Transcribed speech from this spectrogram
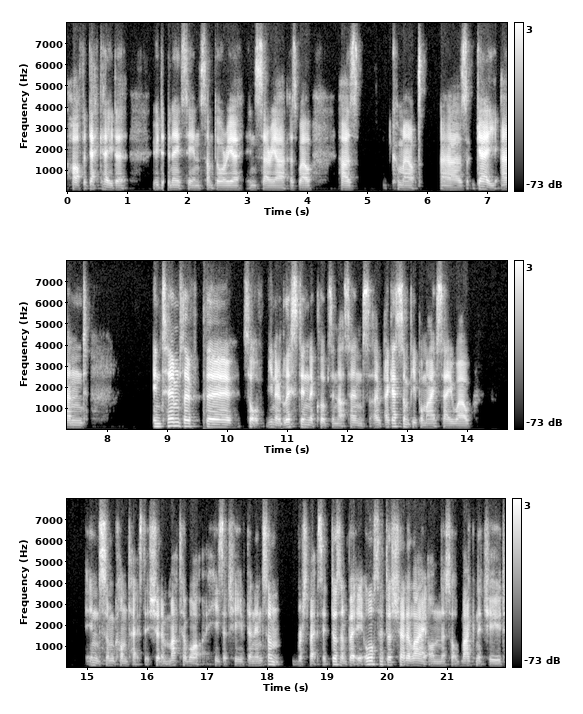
half a decade at Udinese and Sampdoria in Serie A as well, has come out as gay. And in terms of the sort of you know listing the clubs in that sense I, I, guess some people might say well in some context it shouldn't matter what he's achieved and in some respects it doesn't. But it also does shed a light on the sort of magnitude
